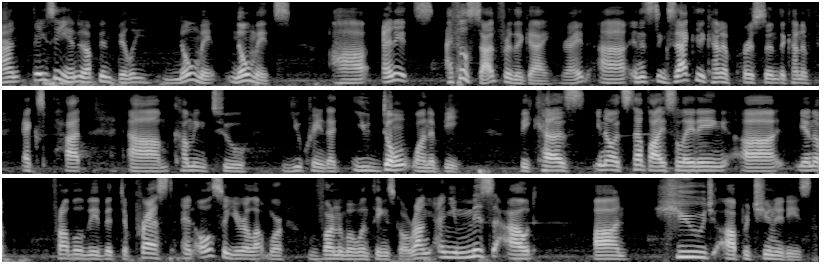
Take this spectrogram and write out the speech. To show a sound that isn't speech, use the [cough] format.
and basically ended up in Billy No, Mate, no Mates. Uh, and it's, I feel sad for the guy, right? Uh, and it's exactly the kind of person, the kind of expat um, coming to Ukraine that you don't want to be because, you know, it's self isolating. Uh, you end up probably a bit depressed. And also, you're a lot more vulnerable when things go wrong. And you miss out on huge opportunities.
